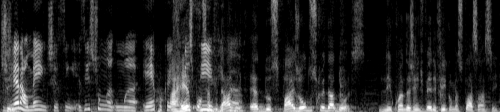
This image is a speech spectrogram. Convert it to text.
Sim. Geralmente, assim, existe uma, uma época A responsabilidade é dos pais ou dos cuidadores quando a gente verifica uma situação assim.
